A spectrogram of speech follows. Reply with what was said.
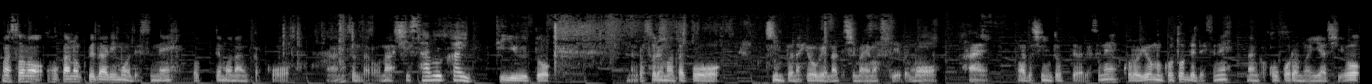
まあその他のくだりもですね、とってもなんかこう、なんつうんだろうな、示唆深いっていうと、なんかそれまたこう、陳腐な表現になってしまいますけれども、はい。私にとってはですね、これを読むことでですね、なんか心の癒しを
